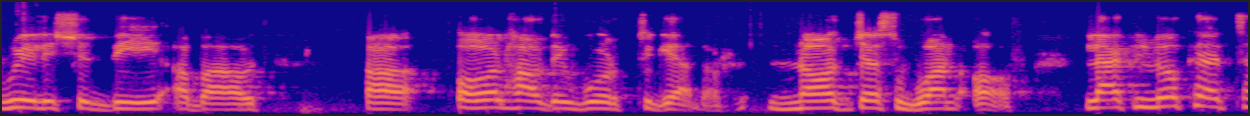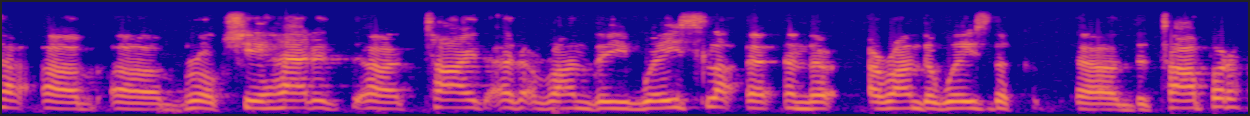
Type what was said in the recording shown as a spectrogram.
really should be about uh, all how they work together, not just one off. Like look at uh, uh, uh Brooke. She had it uh, tied around the waist uh, and the, around the waist, the, the topper.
